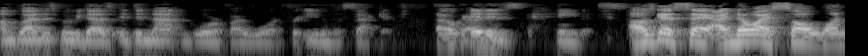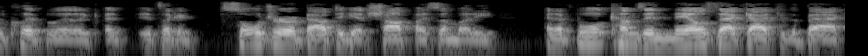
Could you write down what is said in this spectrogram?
I'm glad this movie does, it did not glorify war for even a second. Okay. It is heinous. I was gonna say, I know I saw one clip, like a, it's like a soldier about to get shot by somebody, and a bullet comes in, nails that guy through the back,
